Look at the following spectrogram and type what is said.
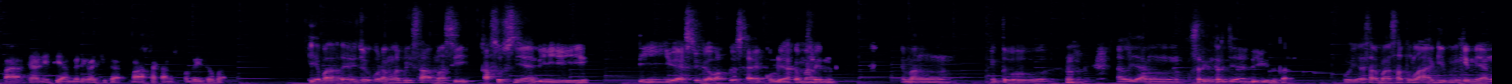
Pak Dani di Amerika juga merasakan seperti itu Pak? Iya Pak juga kurang lebih sama sih kasusnya di di US juga waktu saya kuliah kemarin emang itu hal yang sering terjadi gitu kan. Oh ya sama satu lagi mungkin yang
